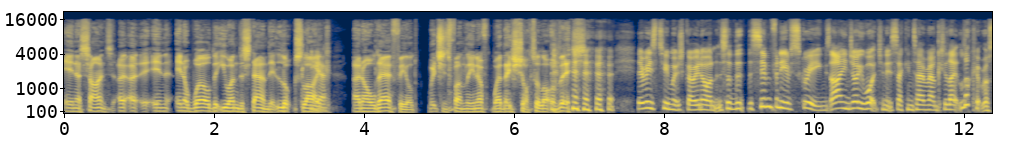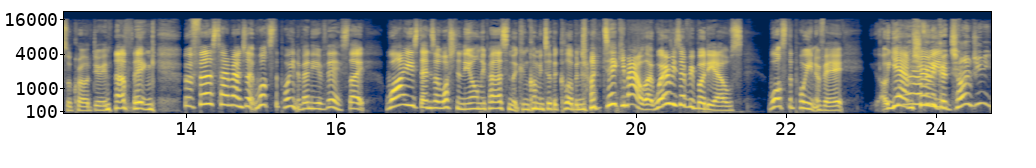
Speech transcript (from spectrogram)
in a science, uh, uh, in in a world that you understand. It looks like." Yeah. An old airfield, which is funnily enough where they shot a lot of this. there is too much going on. So the, the Symphony of Screams, I enjoy watching it second time around because you're like, look at Russell Crowe doing that thing. But first time around, you're like, what's the point of any of this? Like, why is Denzel Washington the only person that can come into the club and try and take him out? Like, where is everybody else? What's the point of it? Oh, yeah, I'm sure having a good time. Do you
